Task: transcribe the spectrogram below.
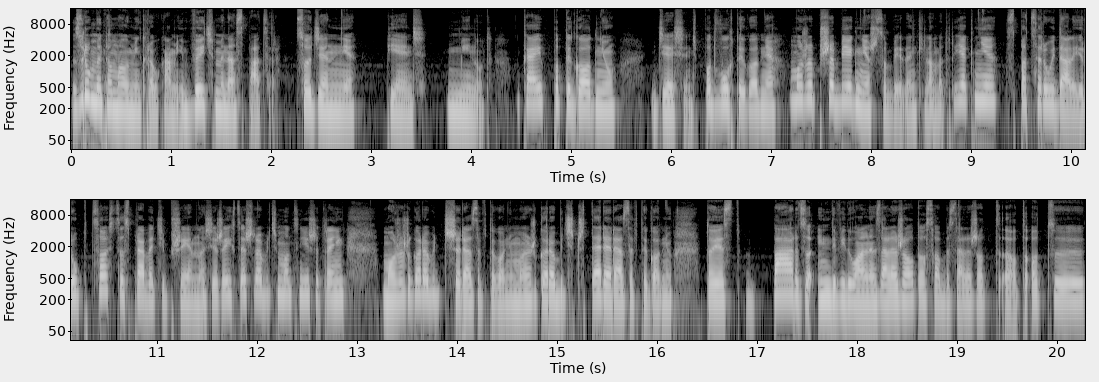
Zróbmy to małymi krokami. Wyjdźmy na spacer. Codziennie 5 minut. Ok? Po tygodniu 10. Po dwóch tygodniach może przebiegniesz sobie jeden kilometr. Jak nie, spaceruj dalej. Rób coś, co sprawia ci przyjemność. Jeżeli chcesz robić mocniejszy trening, możesz go robić trzy razy w tygodniu, możesz go robić cztery razy w tygodniu. To jest bardzo indywidualne, zależy od osoby, zależy od, od, od y,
